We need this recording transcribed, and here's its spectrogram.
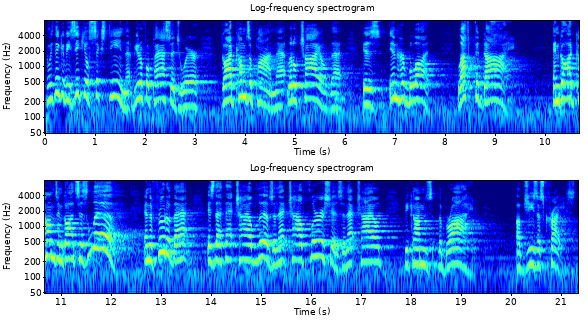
And we think of Ezekiel 16, that beautiful passage where God comes upon that little child that is in her blood, left to die. And God comes and God says, Live! And the fruit of that is that that child lives and that child flourishes and that child becomes the bride of Jesus Christ.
